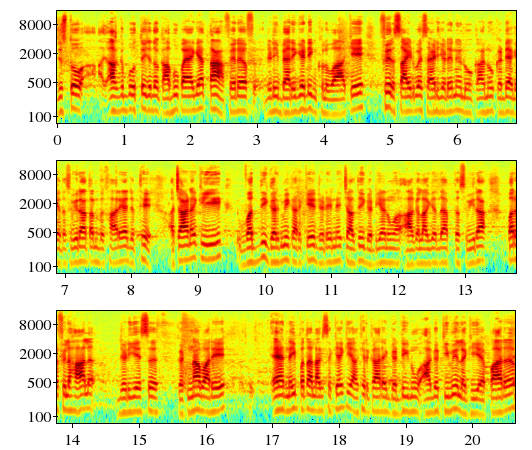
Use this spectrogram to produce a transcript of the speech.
ਜਿਸ ਤੋਂ ਅੱਗ ਉੱਤੇ ਜਦੋਂ ਕਾਬੂ ਪਾਇਆ ਗਿਆ ਤਾਂ ਫਿਰ ਜਿਹੜੀ ਬੈਰੀਗੇਡਿੰਗ ਖੁਲਵਾ ਕੇ ਫਿਰ ਸਾਈਡ ਬਾਈ ਸਾਈਡ ਜਿਹੜੇ ਨੇ ਲੋਕਾਂ ਨੂੰ ਕੱਢਿਆ ਗਿਆ। ਤਸਵੀਰਾਂ ਤੁਹਾਨੂੰ ਦਿਖਾ ਰਿਹਾ ਜਿੱਥੇ ਅਚਾਨਕ ਹੀ ਵੱਧਦੀ ਗਰਮੀ ਕਰਕੇ ਜਿਹੜੇ ਨੇ ਚਲਦੀ ਗੱਡੀਆਂ ਨੂੰ ਅੱਗ ਲੱਗ ਜਾਂਦਾ ਤਸਵੀਰਾਂ। ਪਰ ਫਿਲਹਾਲ ਜਿਹੜੀ ਇਸ ਘਟਨਾ ਬਾਰੇ ਇਹ ਨਹੀਂ ਪਤਾ ਲੱਗ ਸਕਿਆ ਕਿ ਆਖਿਰਕਾਰ ਇਹ ਗੱਡੀ ਨੂੰ ਅੱਗ ਕਿਵੇਂ ਲੱਗੀ ਹੈ। ਪਰ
